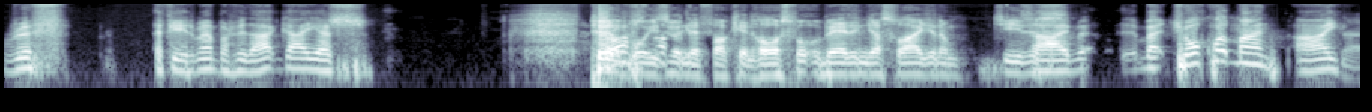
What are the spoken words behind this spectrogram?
Roofe, if you remember who that guy is. Poor boy's on the fucking hospital bed and you're slagging him. Jesus. Aye, but, but Chocolate Man, aye. Nah.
